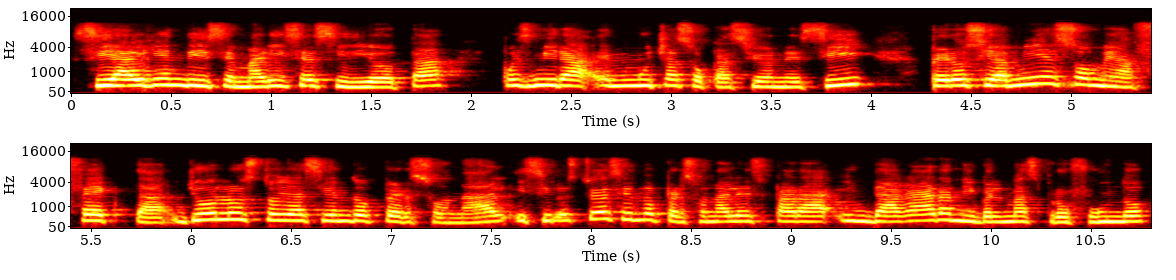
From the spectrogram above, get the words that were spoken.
Si alguien dice, Marisa es idiota, pues mira, en muchas ocasiones sí, pero si a mí eso me afecta, yo lo estoy haciendo personal y si lo estoy haciendo personal es para indagar a nivel más profundo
